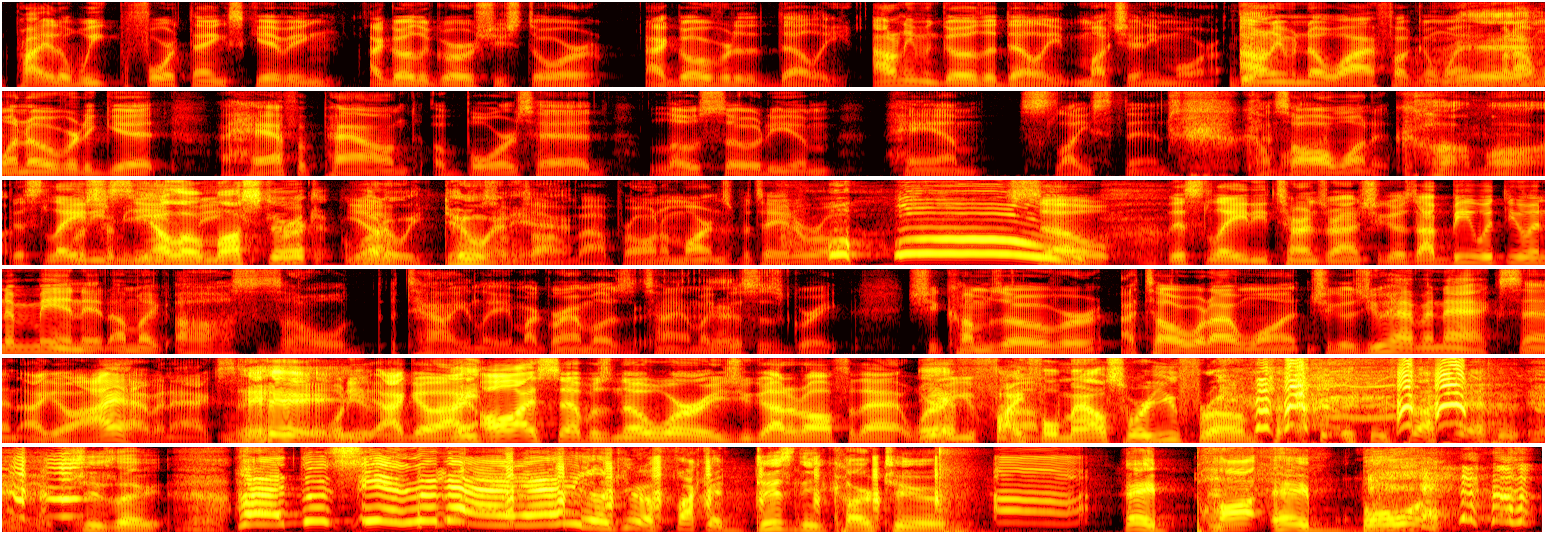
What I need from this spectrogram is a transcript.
probably the week before Thanksgiving. I go to the grocery store. I go over to the deli. I don't even go to the deli much anymore. I don't even know why I fucking went, but I went over to get a half a pound of boar's head, low sodium ham, sliced thin. That's all I wanted. Come on. This lady With some yellow me- mustard. Right, What are we doing what I'm here? talking about, bro. On a Martin's potato roll. So this lady turns around. She goes, "I'll be with you in a minute." I'm like, "Oh, this is an old Italian lady. My grandmother's Italian. I'm like, this is great." She comes over. I tell her what I want. She goes, "You have an accent." I go, "I have an accent." What do you? I go, I, hey- all I said was no worries. You got it off of that. Where yeah, are you from? Fievel Mouse, where are you from? She's like, I don't see it. You're like, you're a fucking Disney cartoon. Hey, pot. Hey, bowl.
